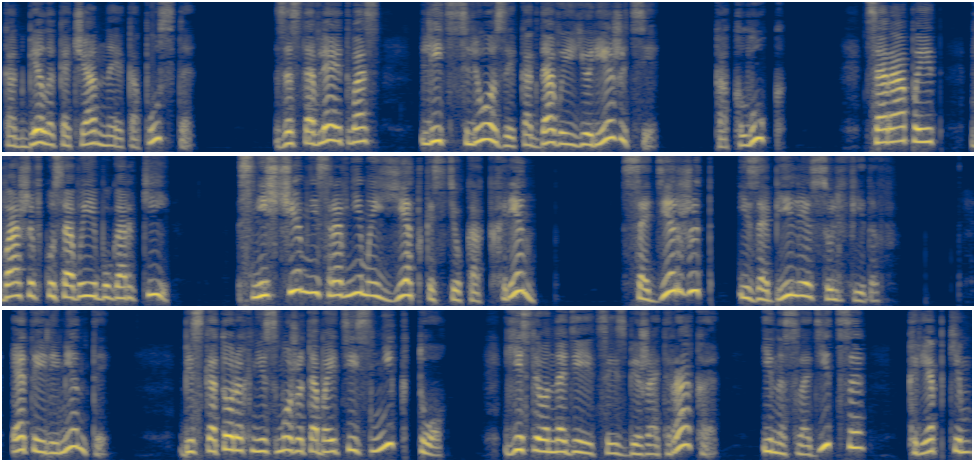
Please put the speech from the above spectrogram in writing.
как белокочанная капуста, заставляет вас лить слезы, когда вы ее режете, как лук, царапает ваши вкусовые бугорки с ни с чем не сравнимой едкостью, как хрен, содержит изобилие сульфидов. Это элементы, без которых не сможет обойтись никто, если он надеется избежать рака и насладиться крепким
